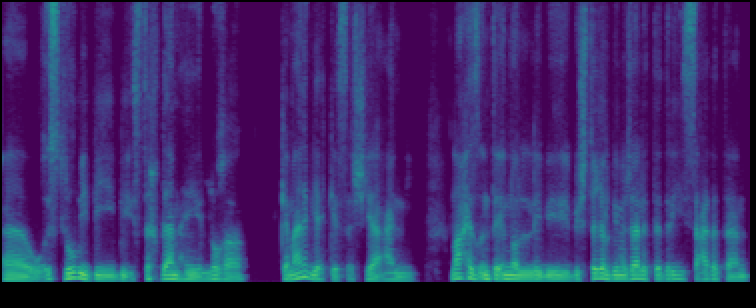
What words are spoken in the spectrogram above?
آه وأسلوبي باستخدام هي اللغة كمان بيعكس أشياء عني. لاحظ أنت إنه اللي بيشتغل بمجال التدريس عادة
